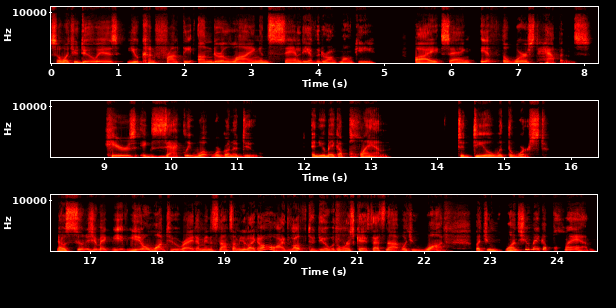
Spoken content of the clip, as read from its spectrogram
so what you do is you confront the underlying insanity of the drunk monkey by saying, if the worst happens, here's exactly what we're going to do. And you make a plan to deal with the worst. Now, as soon as you make, you, you, don't want to, right? I mean, it's not something you're like, oh, I'd love to deal with the worst case. That's not what you want. But you, once you make a plan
